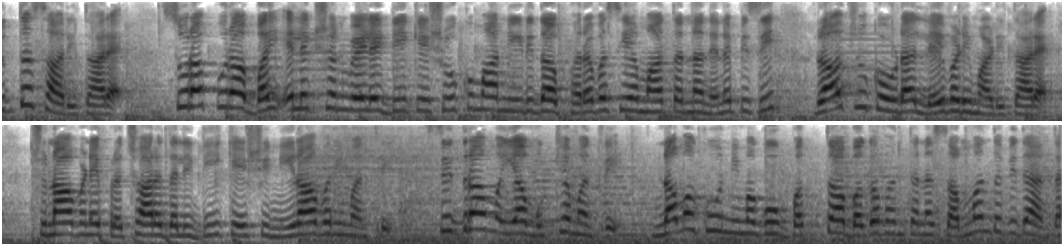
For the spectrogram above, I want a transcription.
ಯುದ್ಧ ಸಾರಿದ್ದಾರೆ. ಸುರಪುರ ಬೈ ಎಲೆಕ್ಷನ್ ವೇಳೆ ಡಿಕೆ ಶಿವಕುಮಾರ್ ನೀಡಿದ ಭರವಸೆಯ ಮಾತನ್ನ ನೆನಪಿಸಿ ರಾಜುಗೌಡ ಲೇವಡಿ ಮಾಡಿದ್ದಾರೆ. ಚುನಾವಣೆ ಪ್ರಚಾರದಲ್ಲಿ ಡಿಕೆಶಿ ನೀರಾವರಿ ಮಂತ್ರಿ. ಸಿದ್ದರಾಮಯ್ಯ ಮುಖ್ಯಮಂತ್ರಿ. ನಮಗೂ ನಿಮಗೂ ಭಕ್ತ ಭಗವಂತನ ಸಂಬಂಧವಿದೆ ಅಂತ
